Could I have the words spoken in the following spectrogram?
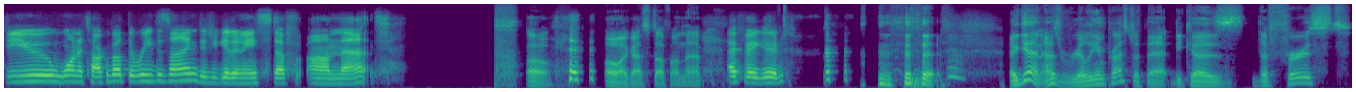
do you want to talk about the redesign? Did you get any stuff on that? Oh, oh, I got stuff on that. I figured. Again, I was really impressed with that because the first,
